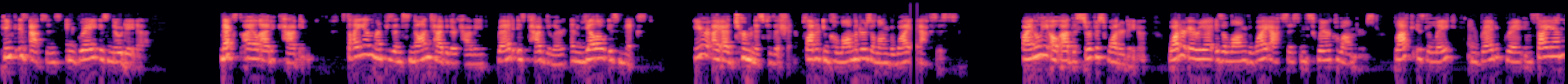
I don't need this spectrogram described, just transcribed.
pink is absence, and gray is no data. Next, I'll add calving. Cyan represents non-tabular calving, red is tabular, and yellow is mixed. Here I add terminus position, plotted in kilometers along the y-axis. Finally, I'll add the surface water data. Water area is along the y-axis in square kilometers. Black is the lake, and red, gray, and cyan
